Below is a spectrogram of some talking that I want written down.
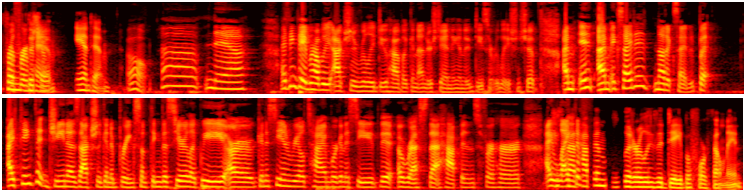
from, from the him. show and him. Oh, uh, nah. I think they probably actually really do have like an understanding and a decent relationship. I'm in, I'm excited, not excited, but I think that Gina is actually going to bring something this year. Like we are going to see in real time. We're going to see the arrest that happens for her. I like that the happened literally the day before filming.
